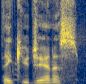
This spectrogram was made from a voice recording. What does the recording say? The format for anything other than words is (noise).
Thank you, Janice.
